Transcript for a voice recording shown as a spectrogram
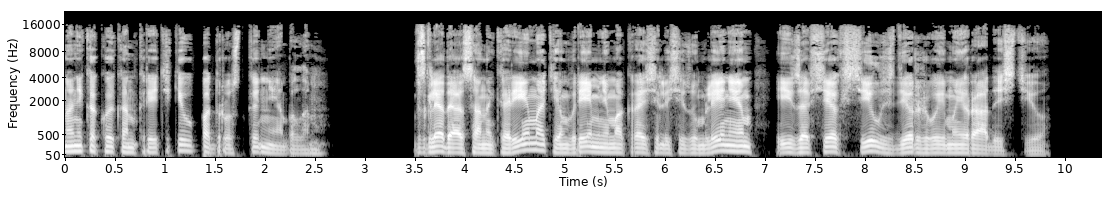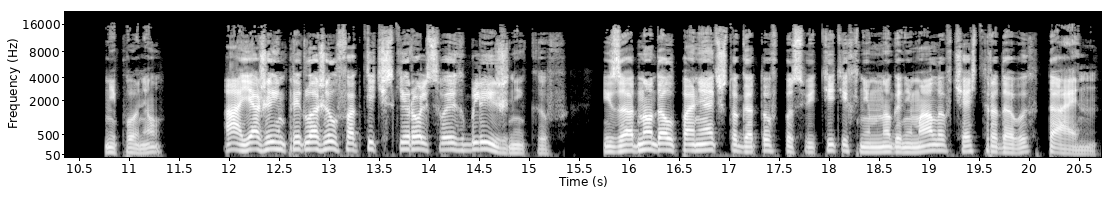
Но никакой конкретики у подростка не было. Взгляды Асаны Карима тем временем окрасились изумлением и изо всех сил сдерживаемой радостью. Не понял. А, я же им предложил фактически роль своих ближников и заодно дал понять, что готов посвятить их ни много ни мало в часть родовых тайн.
